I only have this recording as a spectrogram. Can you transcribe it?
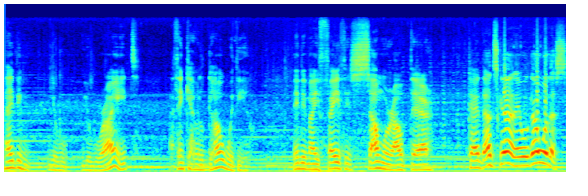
maybe you you're right. I think I will go with you. Maybe my faith is somewhere out there. Okay, that's good. They will go with us.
